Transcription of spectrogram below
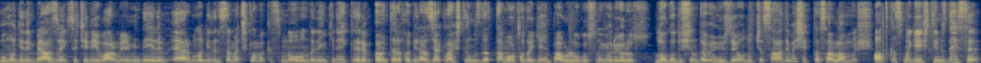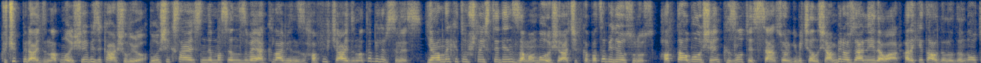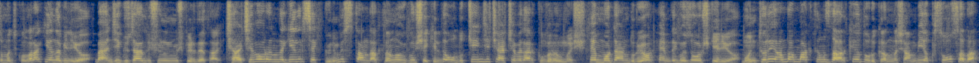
Bu modelin beyaz renk seçeneği var mı emin değilim. Eğer bulabilirsem açıklama kısmına onun da linkini eklerim. Ön tarafa biraz yaklaştığımızda tam ortada Game Power logosunu görüyoruz. Logo dışında ön yüzey oldukça sade ve şık tasarlanmış. Alt kısma geçtiğimizde ise küçük bir aydınlatma ışığı bizi karşılıyor. Bu ışık sayesinde masanızı veya klavyenizi hafifçe aydınlatabilirsiniz. Yandaki tuşla istediğiniz zaman bu ışığı açıp kapatabiliyorsunuz. Hatta bu ışığın kızılötesi sensör gibi çalışan bir özelliği de var. Hareket algıladığında otomatik olarak yanabiliyor. Bence güzel düşünülmüş bir detay. Çerçeve oranına gelirsek günümüz standartlarına uygun şekilde oldukça ince çerçeveler kullanılmış. Hem modern duruyor hem de göze hoş geliyor. Monitöre yandan baktığımızda arkaya doğru kalınlaşan bir yapısı olsa da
